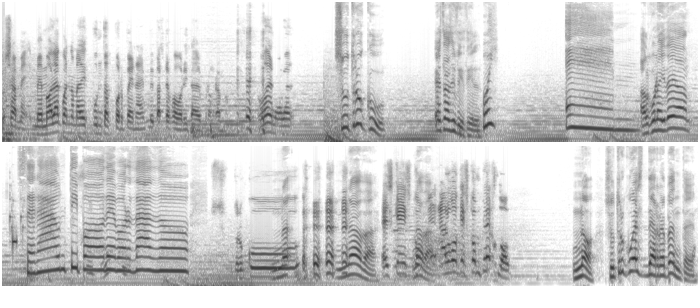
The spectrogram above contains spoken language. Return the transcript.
O sea, me, me mola cuando me dais puntos por pena. Es mi parte favorita del programa. Bueno. Su truco. Esta es difícil. Uy. Em, ¿Alguna idea? ¿Será un tipo de bordado? truco. Nada. es que es Nada. algo que es complejo. No, su truco es de repente.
